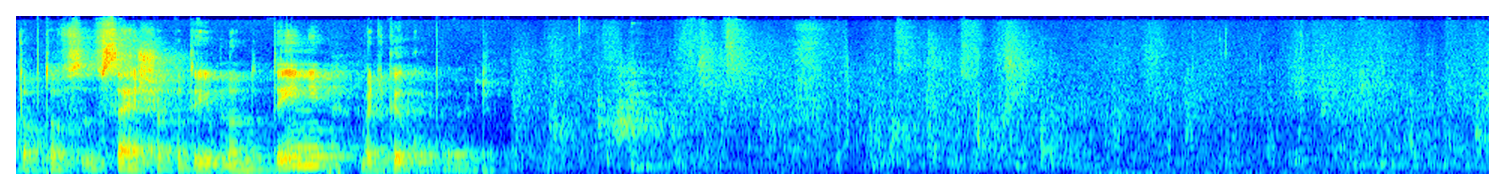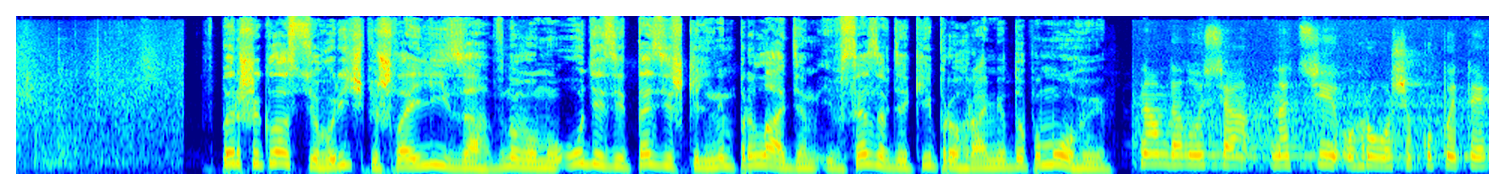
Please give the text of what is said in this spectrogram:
тобто все, що потрібно дитині, батьки купують. Перший клас цьогоріч пішла і Ліза в новому одязі та зі шкільним приладдям, і все завдяки програмі допомоги. Нам вдалося на ці гроші купити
